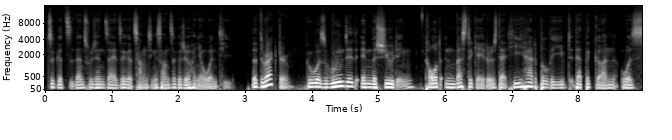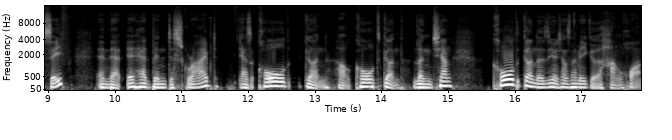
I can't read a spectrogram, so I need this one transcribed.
这个子弹出现在这个场景上，这个就很有问题。The director, who was wounded in the shooting, told investigators that he had believed that the gun was safe and that it had been described as a cold gun. 好，cold gun 冷枪。 Cold gun 呢，有点像是他们一个行话。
